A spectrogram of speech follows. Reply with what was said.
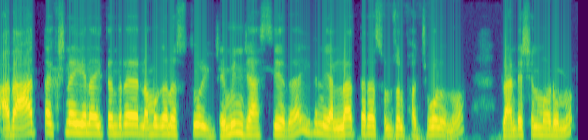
ಅದಾದ ತಕ್ಷಣ ಏನಾಯ್ತಂದ್ರೆ ನಮಗನಸ್ತು ಜಮೀನ್ ಜಾಸ್ತಿ ಅದ. ಇದನ್ನ ಎಲ್ಲಾ ತರ ಸ್ವಲ್ಪ ಸ್ವಲ್ಪ ಹಚ್ಕೊಳ್ಳೋನು ಪ್ಲಾಂಟೇಶನ್ ಮಾಡೋನು.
